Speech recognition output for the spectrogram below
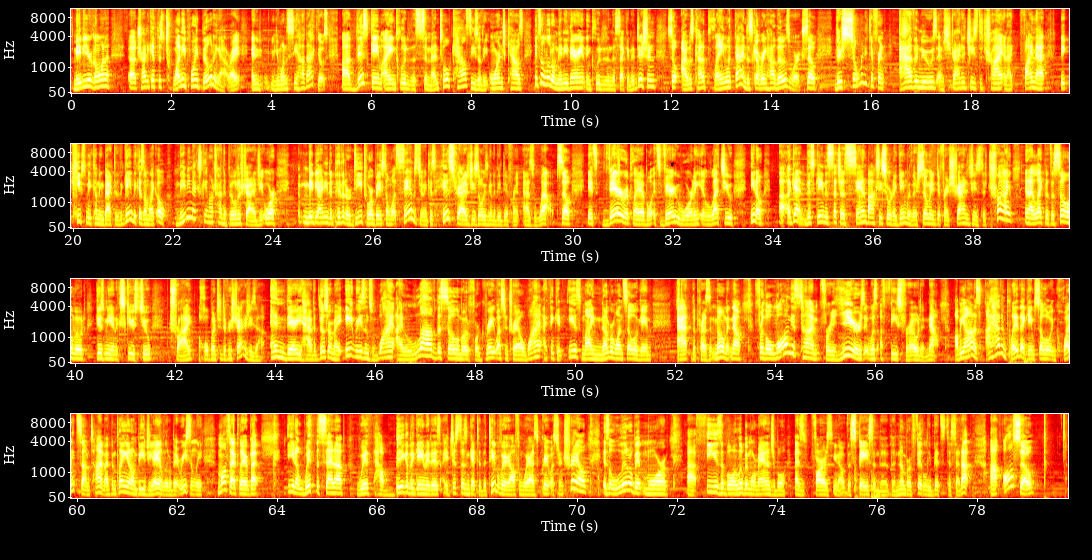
maybe you're going to uh, try to get this 20 point building out, right? And you want to see how that goes. Uh, this game, I included the Simmental cows. These are the orange cows. It's a little mini variant included in the second edition. So I was kind of playing with that and discovering how those work. So there's so many different avenues and strategies to try. And I find that it keeps me coming back to the game because I'm like, oh, maybe next game I'll try the builder strategy, or maybe I need to pivot or detour based on what Sam's doing because his strategy is always going to be different as well. So it's very replayable, it's very rewarding. It lets you, you know, uh, again, this game is such a sandboxy sort of game where there's so many different strategies to try, and I like that the solo mode gives me an excuse to try a whole bunch of different strategies out. And there you have it. Those are my eight reasons why I love the solo mode for Great Western Trail, why I think it is my number one solo game at the present moment. Now, for the longest time, for years, it was a feast for Odin. Now, I'll be honest, I haven't played that game solo in quite some time. I've been playing it on BGA a little bit recently, multiplayer, but you know, with the setup, with how big of a game it is, it just doesn't get to the table very often. Whereas Great Western Trail is a little bit more uh, feasible, a little bit more manageable as far as you know the space and the the number of fiddly bits to set up. Uh, also,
